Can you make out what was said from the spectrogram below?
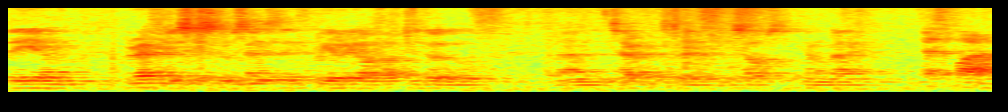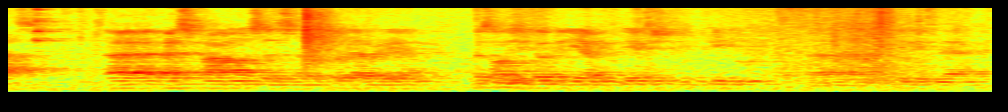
the um, reference system sends the query off up to Google and interprets the results that come back as files. uh, as files, as, as whatever, yeah. As long as you've got the, um, the HTTP uh, in there.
